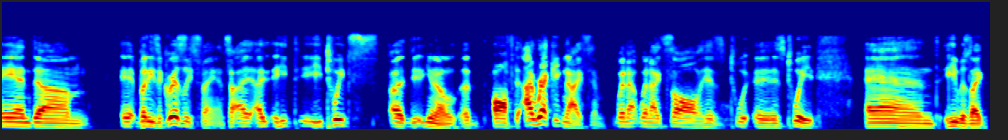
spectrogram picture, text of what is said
and um it, but he's a Grizzlies fan. So I, I he he tweets uh, you know uh, off. I recognized him when I when I saw his tw- his tweet, and he was like.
